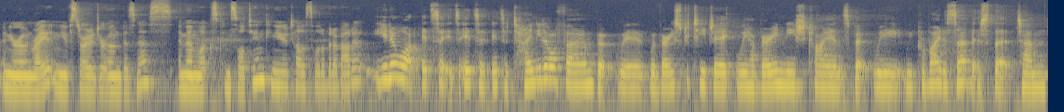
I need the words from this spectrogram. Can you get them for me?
in your own right, and you've started your own business, MMLuxe Consulting. Can you tell us a little bit about it? You know what? It's a, it's it's a, it's a tiny little firm, but we're we're very strategic. We have very niche clients, but we we provide a service that um,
